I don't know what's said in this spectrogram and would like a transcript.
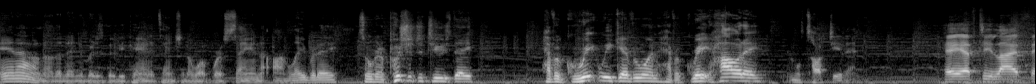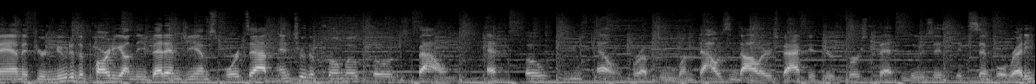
and I don't know that anybody's going to be paying attention to what we're saying on Labor Day. So we're going to push it to Tuesday. Have a great week, everyone. Have a great holiday, and we'll talk to you then. Hey FT Live fam, if you're new to the party on the BetMGM Sports app, enter the promo code FOUL F O U L, for up to $1,000 back if your first bet loses. It's simple. Ready?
